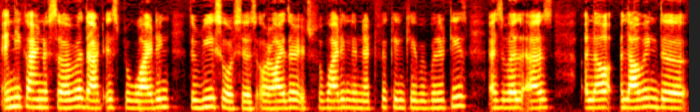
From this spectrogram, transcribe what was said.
any kind of server that is providing the resources or either it's providing the networking capabilities as well as allow, allowing the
